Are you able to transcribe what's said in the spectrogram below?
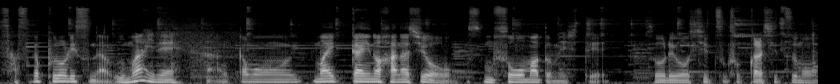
さすがプロリスナー、うまいね。なんかもう、毎回の話を総まとめして、それを質、そこから質問考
